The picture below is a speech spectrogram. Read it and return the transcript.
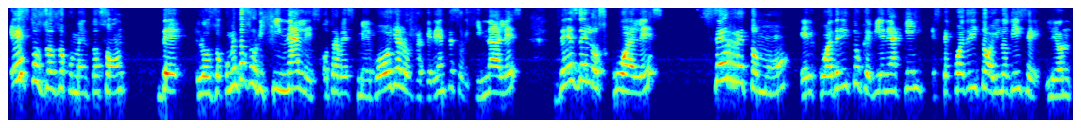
Estos dos documentos son de los documentos originales. Otra vez, me voy a los referentes originales, desde los cuales se retomó el cuadrito que viene aquí. Este cuadrito, ahí lo dice, León,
